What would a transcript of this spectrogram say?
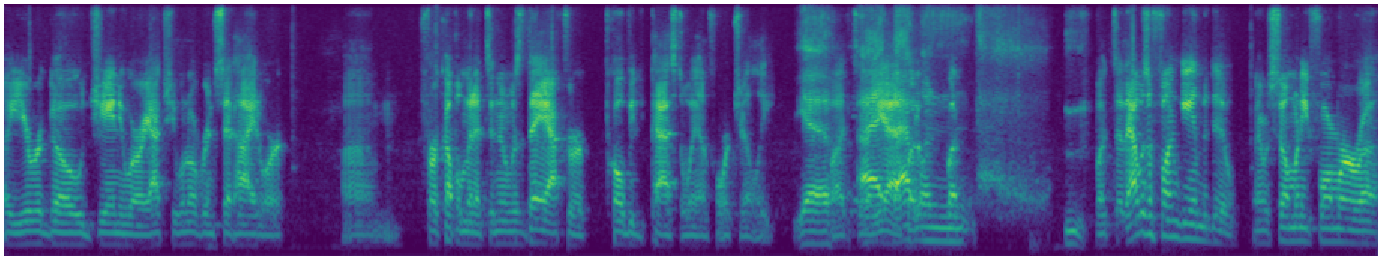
a year ago, January. I actually went over and said hi to her um, for a couple minutes, and it was the day after Kobe passed away, unfortunately. Yeah, but uh, I, yeah, that but, one... but, but uh, that was a fun game to do. There were so many former uh,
